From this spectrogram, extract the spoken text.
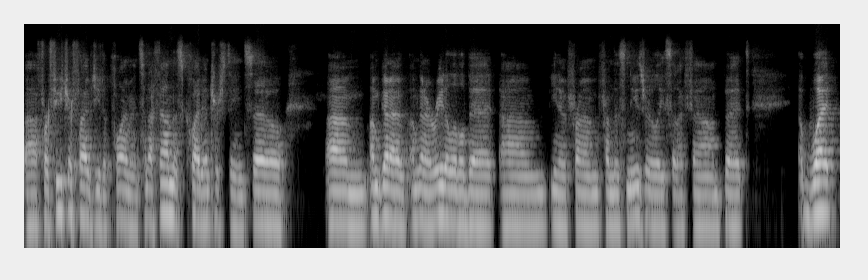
uh, for future 5G deployments. And I found this quite interesting. So um, I'm gonna I'm gonna read a little bit, um, you know, from from this news release that I found. But what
